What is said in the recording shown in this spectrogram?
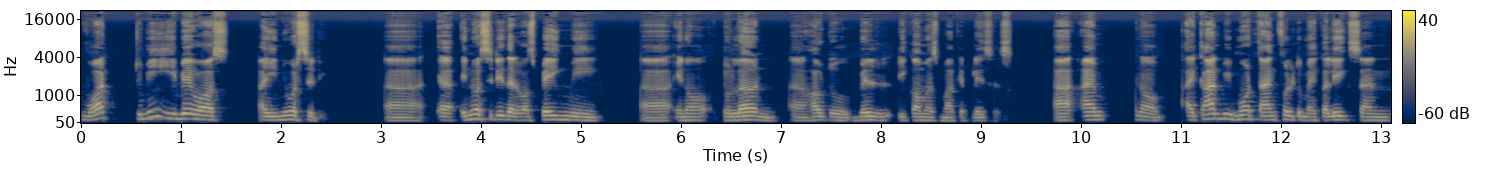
what to me eBay was a university university that was paying me, uh, you know, to learn uh, how to build e-commerce marketplaces. I'm, you know, I can't be more thankful to my colleagues and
